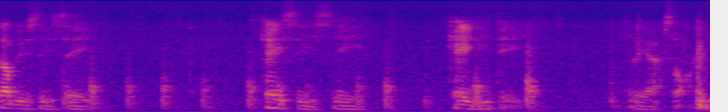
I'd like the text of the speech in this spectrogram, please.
WCC, KCC, KDD to the epsilon.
